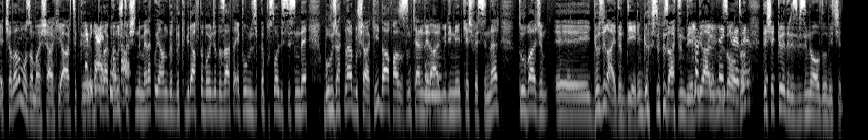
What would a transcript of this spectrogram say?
E çalalım o zaman şarkıyı artık e, Hadi bu kadar konuştuk şimdi merak uyandırdık bir hafta boyunca da zaten Apple Müzik'te pusula listesinde bulacaklar bu şarkıyı daha fazlasını kendileri albümü dinleyip keşfetsinler Tuğba'cığım e, gözün aydın diyelim gözümüz aydın diyelim Çok bir albümümüz oldu ederiz. teşekkür ederiz bizimle olduğun için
